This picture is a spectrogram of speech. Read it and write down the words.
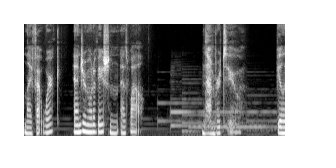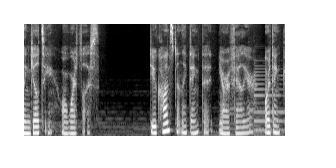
life at work, and your motivation as well. Number two, feeling guilty or worthless? Do you constantly think that you're a failure or think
